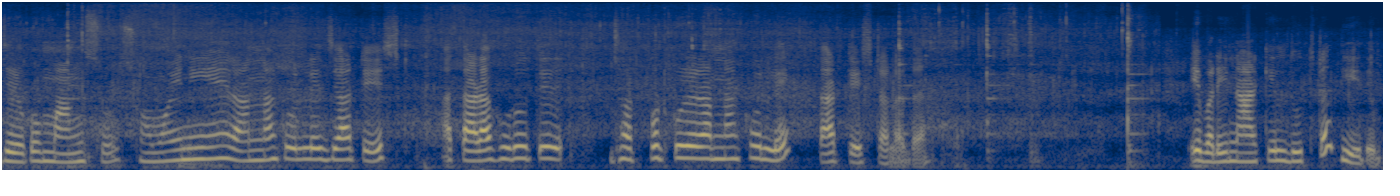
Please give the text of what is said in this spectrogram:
যেরকম মাংস সময় নিয়ে রান্না করলে যা টেস্ট আর তাড়াহুড়োতে ঝটপট করে রান্না করলে তার টেস্ট আলাদা। এবার এই নারকেল দুধটা দিয়ে দেব।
